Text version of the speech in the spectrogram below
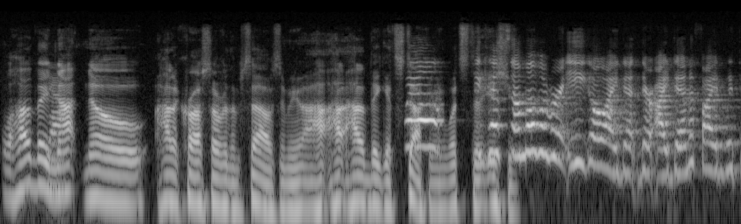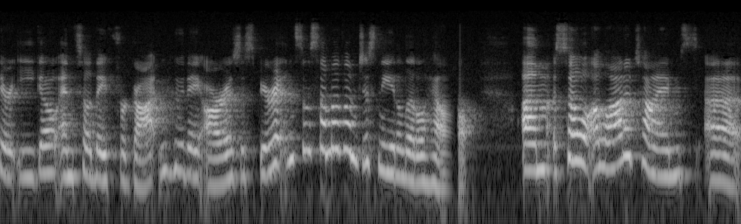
well, how do they Yeah. not know how to cross over themselves? I mean, how, how- how did they get stuck? I mean, what's the because issue? some of them are ego ident- they're identified with their ego and so they've forgotten who they are as a spirit and so some of them just need a little help um, so a lot of times uh,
